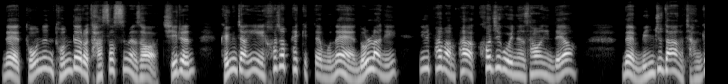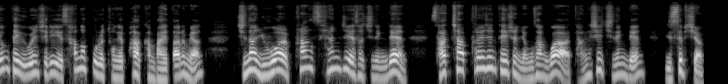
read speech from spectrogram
네, 돈은 돈대로 다 썼으면서 질은 굉장히 허접했기 때문에 논란이 일파만파 커지고 있는 상황인데요. 네, 민주당 장경태 의원실이 산업부를 통해 파악한 바에 따르면 지난 6월 프랑스 현지에서 진행된 4차 프레젠테이션 영상과 당시 진행된 리셉션,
